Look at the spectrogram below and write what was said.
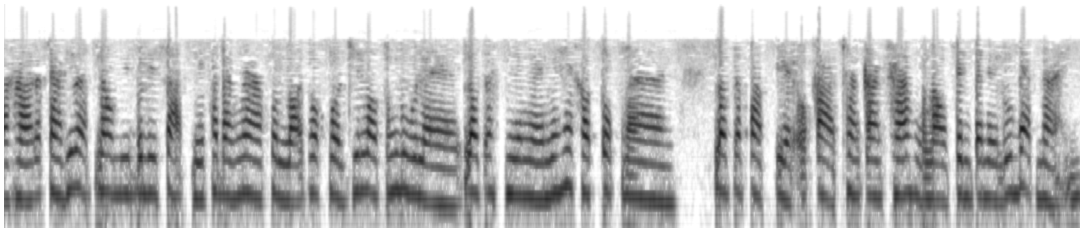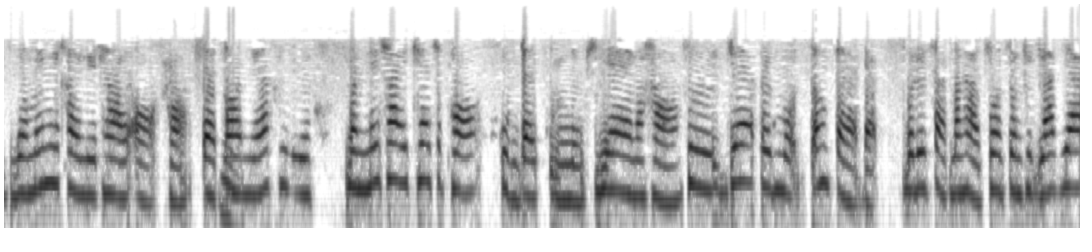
นะคะกับการที่แบบเรามีบริษัทมีพนักงานคนร้อยกว่าคนที่เราต้องดูแล เราจะยังไงไม่ให้เขาตกงาน เราจะปรับเปลี่ยนโอกาสทางการค้าของเราเป็นไปในรูปแบบไหน ยังไม่มีใครรีทายออกค่ะ แต่ตอนนี้คือมันไม่ใช่แค่เฉพาะกลุ่มใดกลุ่มหนึ่งที่แย่นะคะ คือแย่ไปหมดตั้งแต่แบบบริษัทมหาชนจนถึงรากหญ้า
